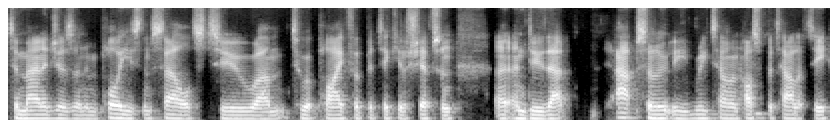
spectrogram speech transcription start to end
to managers and employees themselves to um, to apply for particular shifts and and do that absolutely retail and hospitality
